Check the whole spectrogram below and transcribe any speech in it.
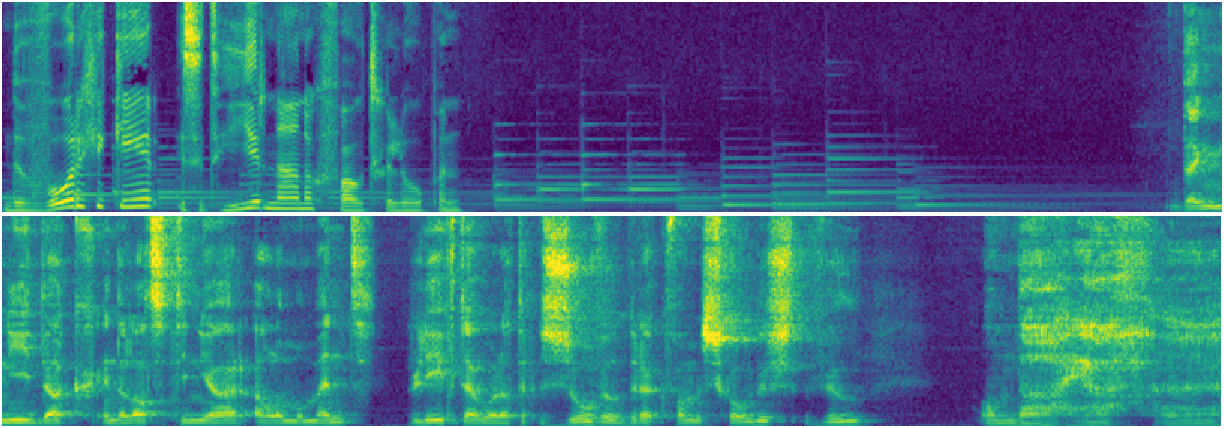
De vorige keer is het hierna nog fout gelopen. Ik denk niet dat ik in de laatste tien jaar al een moment beleefd heb waar er zoveel druk van mijn schouders viel. Omdat, ja... eh,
